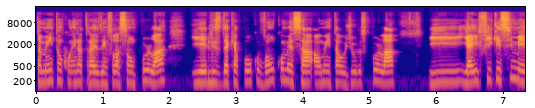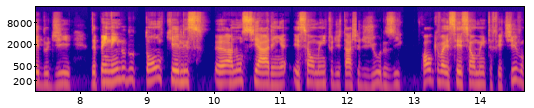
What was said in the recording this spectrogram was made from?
também estão correndo atrás da inflação por lá e eles daqui a pouco vão começar a aumentar os juros por lá. E, e aí fica esse medo de, dependendo do tom que eles uh, anunciarem esse aumento de taxa de juros e qual que vai ser esse aumento efetivo,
